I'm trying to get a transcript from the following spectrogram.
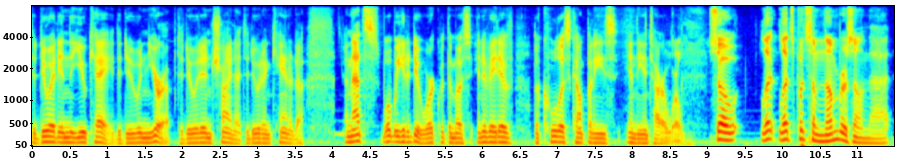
to do it in the UK, to do it in Europe, to do it in China, to do it in Canada. And that's what we get to do work with the most innovative, the coolest companies in the entire world. So let, let's put some numbers on that.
